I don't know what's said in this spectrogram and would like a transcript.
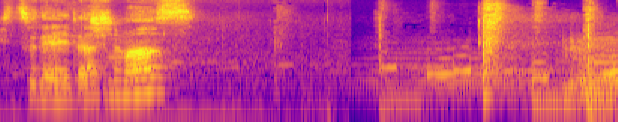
失礼いたします。失礼いたします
